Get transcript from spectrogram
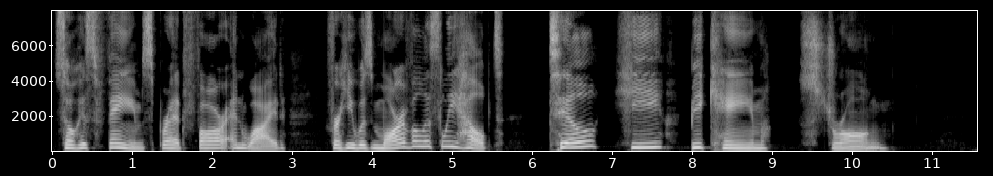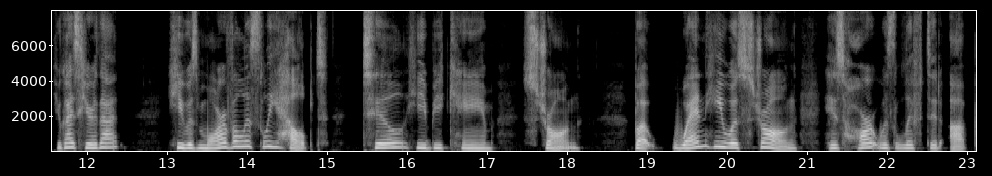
So his fame spread far and wide for he was marvelously helped till he became strong. You guys hear that? He was marvelously helped till he became strong. But when he was strong, his heart was lifted up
